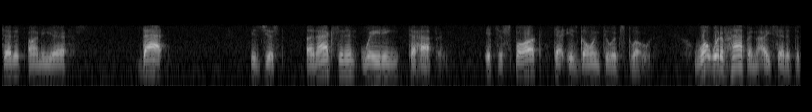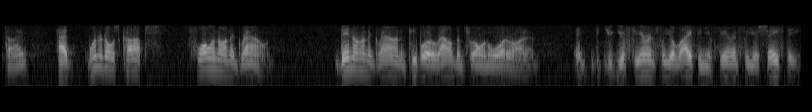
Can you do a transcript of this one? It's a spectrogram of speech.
said it on the air, that is just an accident waiting to happen. It's a spark that is going to explode. What would have happened, I said at the time, had one of those cops fallen on the ground been on the ground and people around them throwing water on him. And you're fearing for your life and you're fearing for your safety.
